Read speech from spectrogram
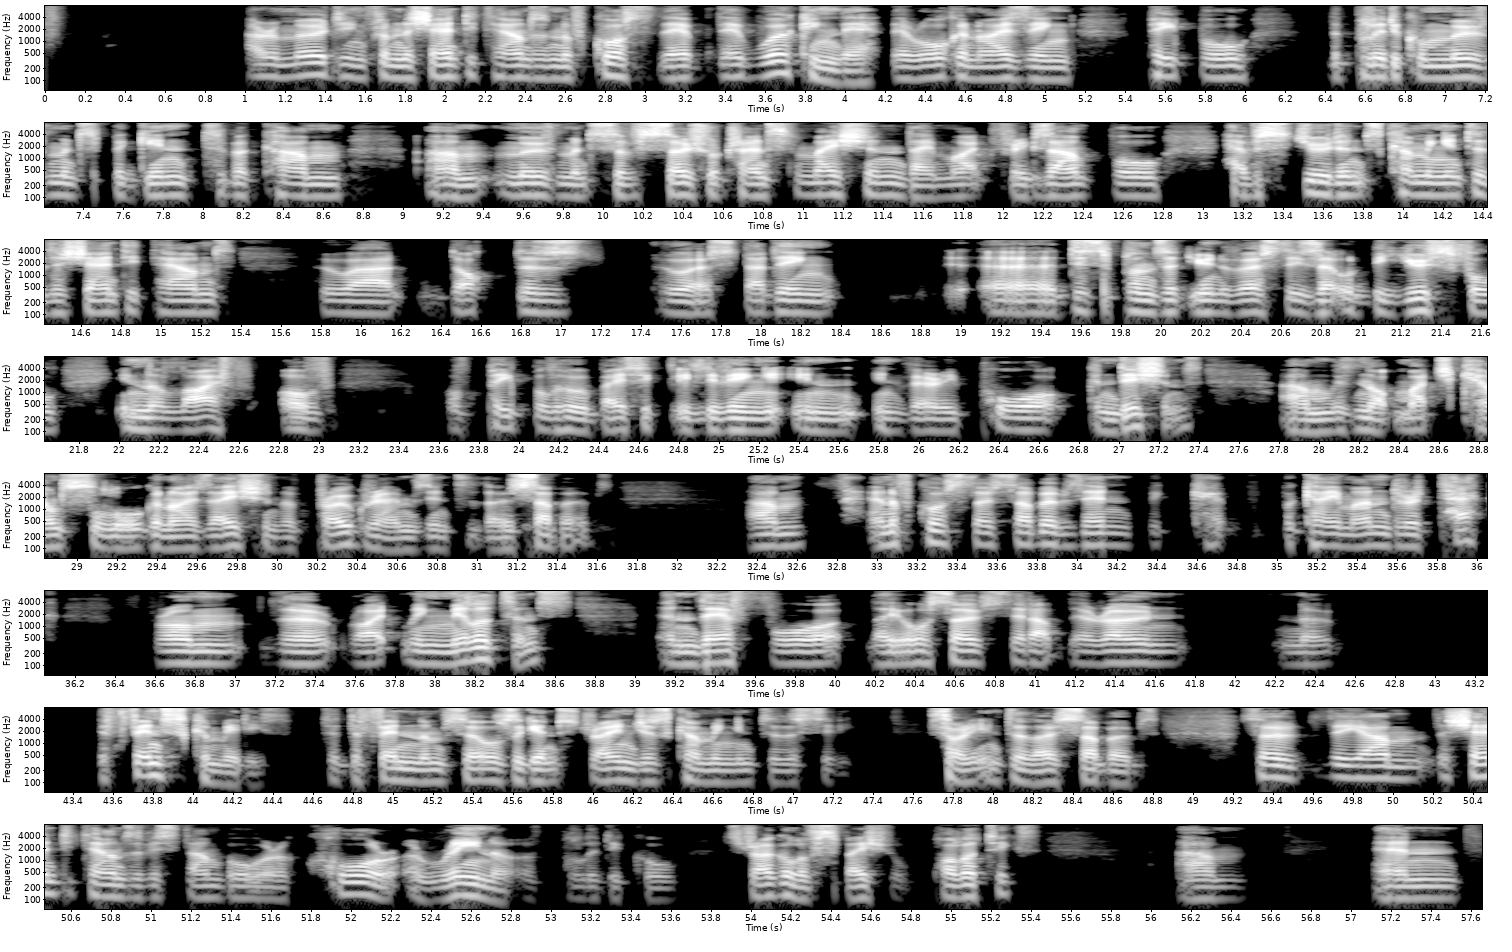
are emerging from the shanty towns, and of course they're they're working there. They're organising people. The political movements begin to become um, movements of social transformation. They might, for example, have students coming into the shanty towns who are doctors who are studying uh, disciplines at universities that would be useful in the life of of people who are basically living in, in very poor conditions um, with not much council organisation of programs into those suburbs. Um, and of course, those suburbs then beca- became under attack from the right wing militants, and therefore they also set up their own you know, defence committees to defend themselves against strangers coming into the city sorry, into those suburbs. So the um, the shanty towns of Istanbul were a core arena of political struggle of spatial politics, um, and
